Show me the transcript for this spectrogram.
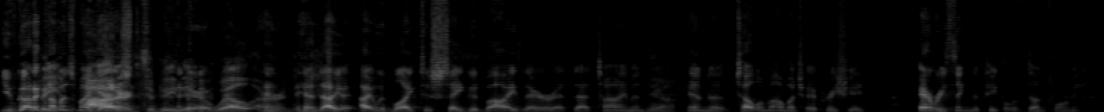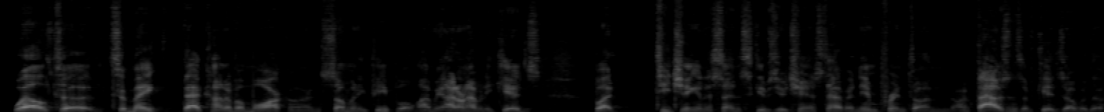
You've got to come as my guest. honored guest. to be there. Well earned. And, I, I would like to say goodbye there at that time and Yeah. and uh, tell them how much I appreciate everything that people have done for me. Well, to to make that kind of a mark on so many people. I mean, I don't have any kids, but teaching in a sense gives you a chance to have an imprint on, on thousands of kids over the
